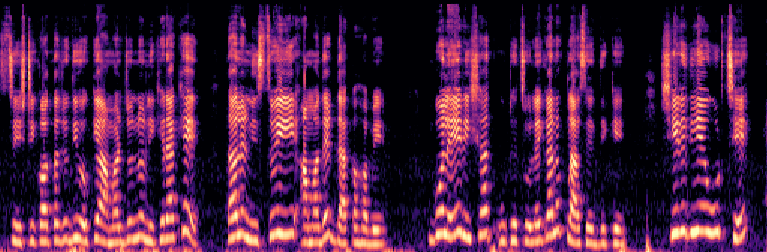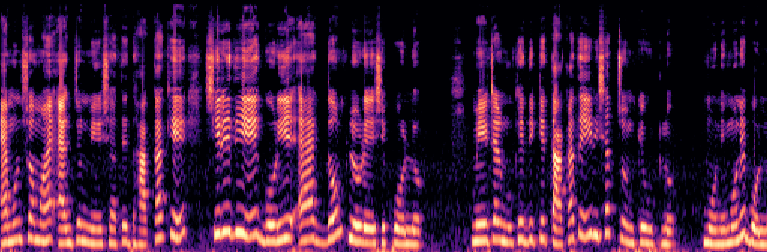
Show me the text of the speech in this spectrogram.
সৃষ্টিকর্তা যদি ওকে আমার জন্য লিখে রাখে, তাহলে নিশ্চয়ই আমাদের দেখা হবে। বলে রিশাদ উঠে চলে গেল ক্লাসের দিকে। সিঁড়ি দিয়ে উঠছে এমন সময় একজন মেয়ের সাথে ধাক্কা খেয়ে সিঁড়ি দিয়ে গড়িয়ে একদম ফ্লোরে এসে পড়ল। মেয়েটার মুখের দিকে তাকাতেই রিশাদ চমকে উঠল, মনে মনে বলল,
